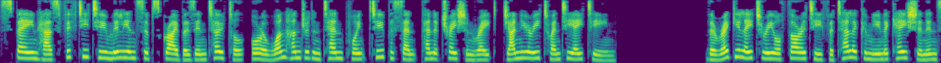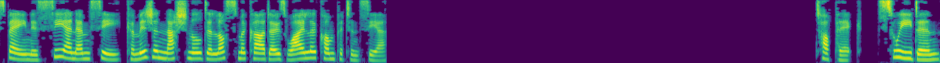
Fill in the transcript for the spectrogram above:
Spain has 52 million subscribers in total, or a 110.2% penetration rate, January 2018. The regulatory authority for telecommunication in Spain is CNMC Comisión Nacional de los Mercados y la Competencia. Sweden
